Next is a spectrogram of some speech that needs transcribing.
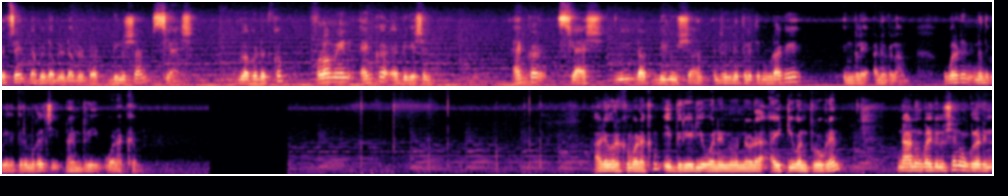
website W W W dot Dilushan slash blogger dot com follow mine anchor application anchor slash V dot Dilushan என்ற இணையதளத்தின் ஊடாக எங்களை அணுகலாம். உங்களுடன் இணைந்து கொள்வது பெரும் மகிழ்ச்சி. நன்றி வணக்கம். அனைவருக்கும் வணக்கம். இது ரேடியோ ஒன் ஒன்னோட ஐடி ஒன் ப்ரோக்ராம் நான் உங்கள் டிலுஷன் உங்களுடன்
